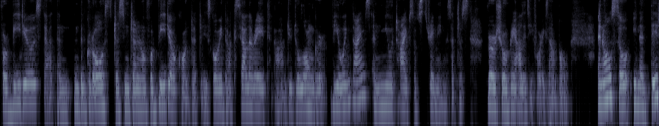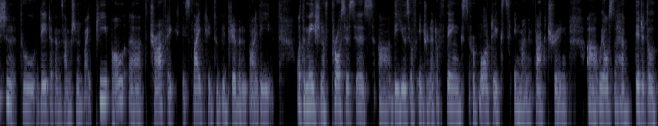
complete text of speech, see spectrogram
for videos that and, and, the growth just in general for video content is going to accelerate uh, due to longer viewing times and new types of streaming such as virtual reality for example. And also in addition to data consumption by people uh, the traffic is likely to be driven by the automation of processes uh, the use of internet of things robotics in manufacturing. Uh, we also have digital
